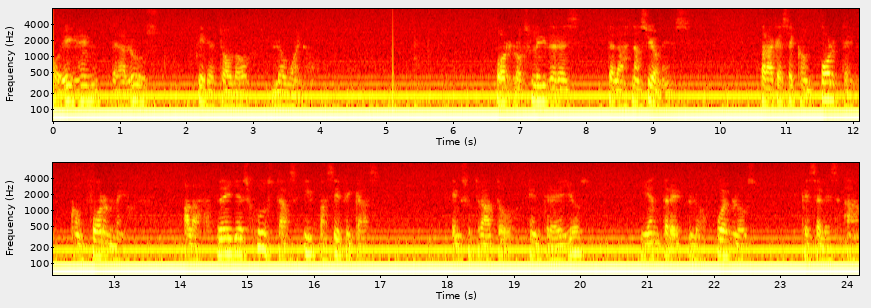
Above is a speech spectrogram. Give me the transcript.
origen de la luz y de todo lo bueno. se comporten conforme a las leyes justas y pacíficas en su trato entre ellos y entre los pueblos que se les han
